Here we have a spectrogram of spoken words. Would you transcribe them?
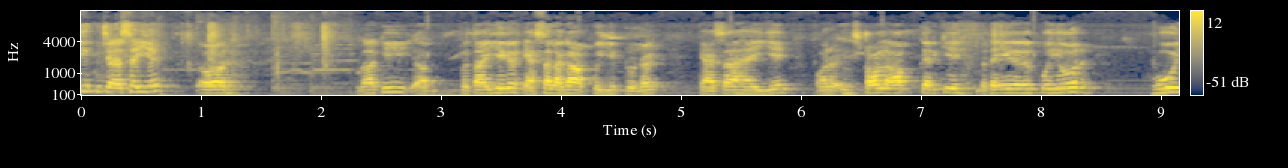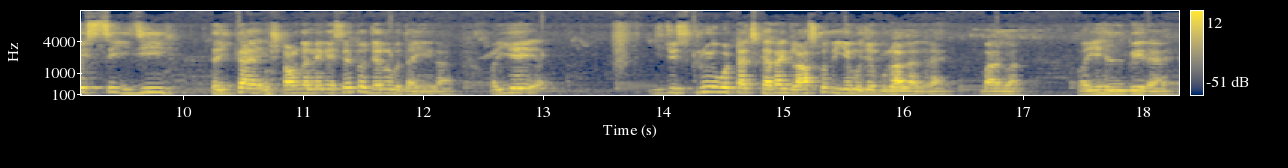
ये कुछ ऐसा ही है और बाकी बताइएगा कैसा लगा आपको ये प्रोडक्ट कैसा है ये? और इंस्टॉल आप करके बताइएगा, अगर कोई और हो इससे इजी तरीका इंस्टॉल करने का इसे तो ज़रूर बताइएगा। और ये ये जो स्क्रू है, वो टच कर रहा है ग्लास को तो ये मुझे बुरा लग रहा है बार बार और ये हिल भी रहा है।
